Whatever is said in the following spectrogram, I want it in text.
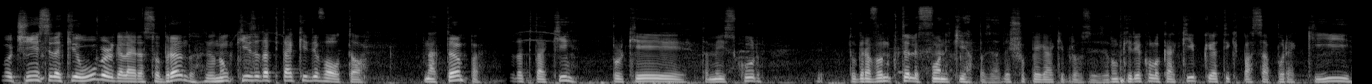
Eu tinha esse daqui, o Uber, galera, sobrando. Eu não quis adaptar aqui de volta, ó. Na tampa. Vou adaptar aqui, porque tá meio escuro. Tô gravando com o telefone aqui, rapaziada. Deixa eu pegar aqui pra vocês. Eu não queria colocar aqui, porque ia ter que passar por aqui.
